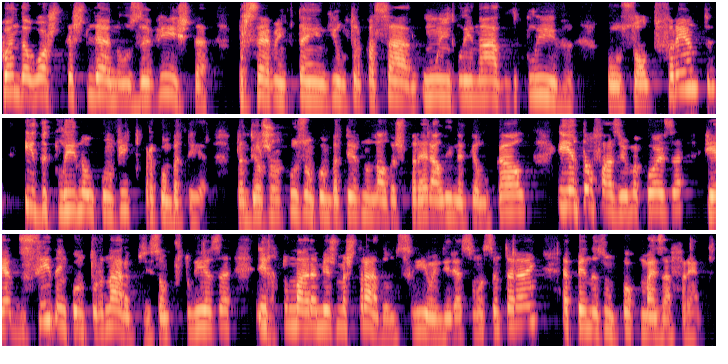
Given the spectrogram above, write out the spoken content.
Quando a hoste castelhana os avista, percebem que têm de ultrapassar um inclinado declive com o sol de frente e declinam o convite para combater. Portanto, eles recusam combater no Naldas Pereira, ali naquele local, e então fazem uma coisa que é decidem contornar a posição portuguesa e retomar a mesma estrada onde seguiam em direção a Santarém, apenas um pouco mais à frente.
